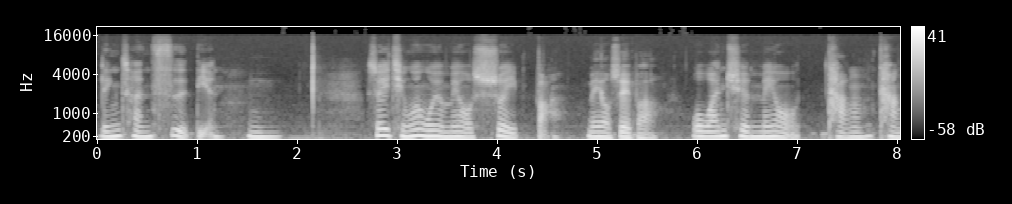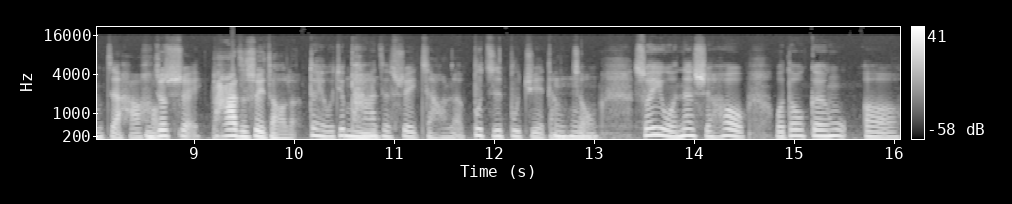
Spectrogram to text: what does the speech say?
凌晨四点。嗯，所以请问我有没有睡饱？没有睡饱，我完全没有躺躺着好好睡，趴着睡着了。对，我就趴着睡着了，不知不觉当中。所以我那时候我都跟呃，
